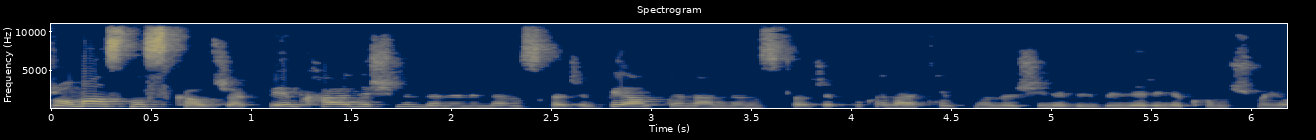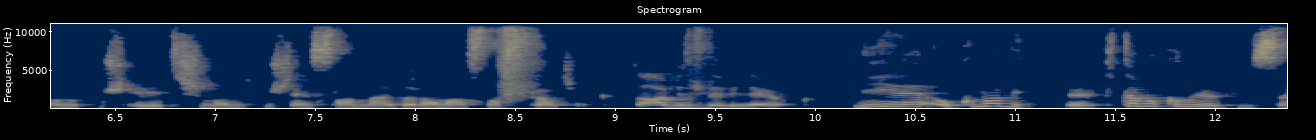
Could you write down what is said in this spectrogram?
Romans nasıl kalacak? Benim kardeşimin döneminde nasıl kalacak? Bir alt dönemde nasıl kalacak? Bu kadar teknolojiyle birbirleriyle konuşmayı unutmuş, iletişim unutmuş insanlarda romans nasıl kalacak? Daha bizde bile yok. Niye? Okuma bitti. Kitap okumuyor kimse.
